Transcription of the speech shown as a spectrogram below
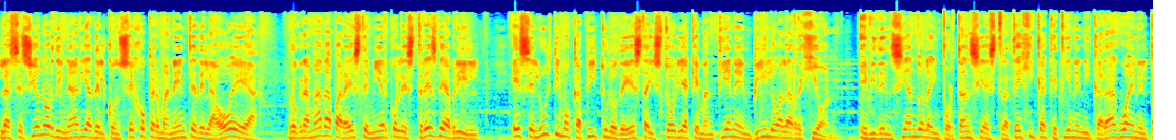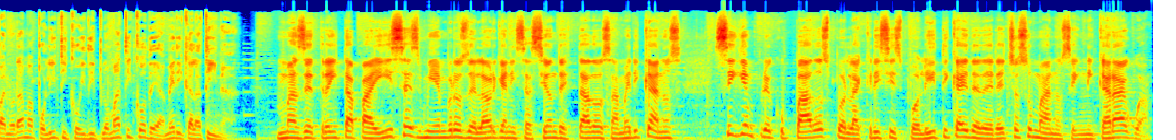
La sesión ordinaria del Consejo Permanente de la OEA, programada para este miércoles 3 de abril, es el último capítulo de esta historia que mantiene en vilo a la región, evidenciando la importancia estratégica que tiene Nicaragua en el panorama político y diplomático de América Latina. Más de 30 países miembros de la Organización de Estados Americanos siguen preocupados por la crisis política y de derechos humanos en Nicaragua,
